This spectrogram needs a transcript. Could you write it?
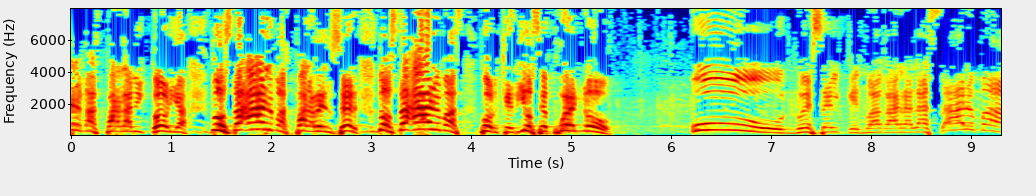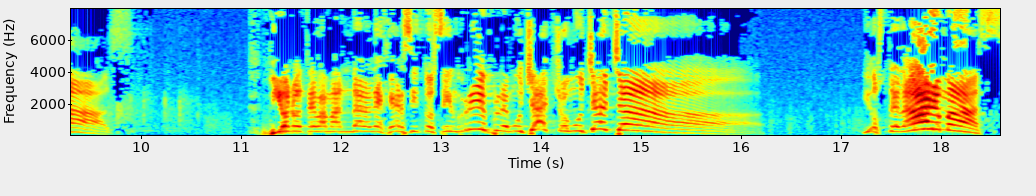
armas para la victoria, nos da armas para vencer, nos da armas porque Dios es bueno. Uh, no es el que no agarra las armas. Dios no te va a mandar al ejército sin rifle, muchacho, muchacha. Dios te da armas.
